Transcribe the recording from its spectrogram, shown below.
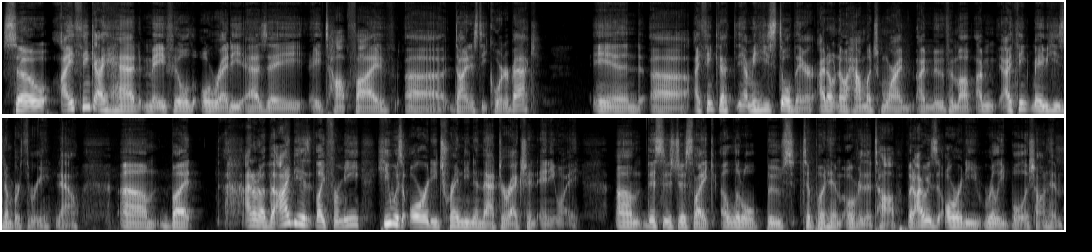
So I think I had Mayfield already as a a top five uh, dynasty quarterback, and uh, I think that I mean he's still there. I don't know how much more I, I move him up. I'm I think maybe he's number three now, um, but I don't know. The idea is like for me, he was already trending in that direction anyway. Um, this is just like a little boost to put him over the top. But I was already really bullish on him.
